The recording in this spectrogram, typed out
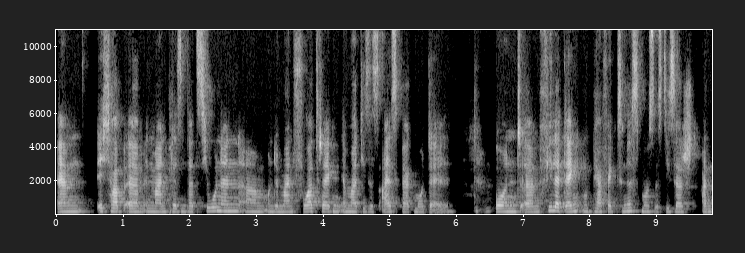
Ähm, ich habe ähm, in meinen Präsentationen ähm, und in meinen Vorträgen immer dieses Eisbergmodell. Mhm. Und ähm, viele denken, Perfektionismus ist dieser an,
